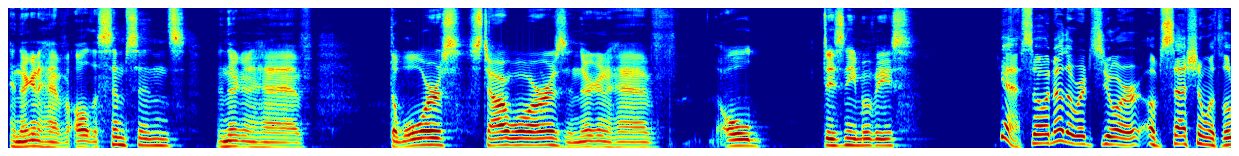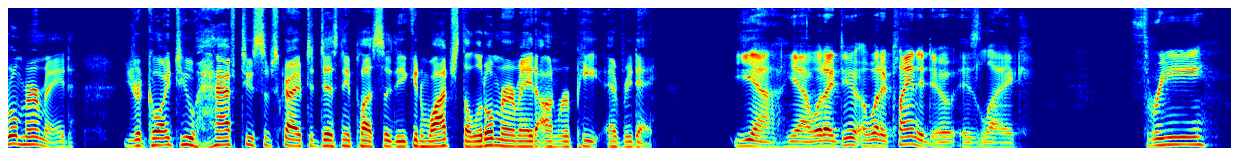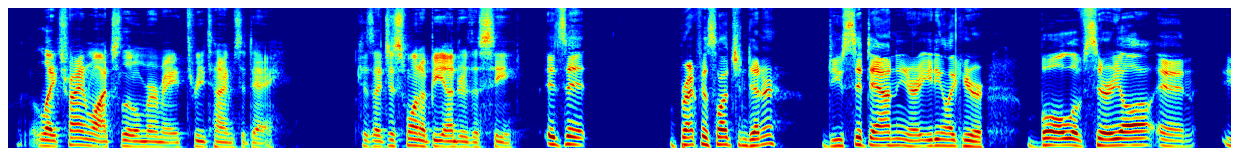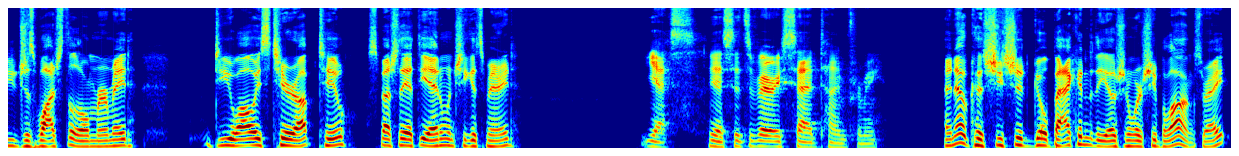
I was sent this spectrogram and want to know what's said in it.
and they're gonna have all the Simpsons, and they're gonna have the Wars, Star Wars, and they're gonna have old Disney movies. Yeah, so in other words, your obsession with Little Mermaid, you're going to have to subscribe to Disney Plus so that you can watch The Little Mermaid on repeat every day. Yeah, yeah. What I do, what I plan to do is like three, like try and watch Little Mermaid three times a day because I just want to be under the sea. Is it breakfast, lunch, and dinner? Do you sit down and you're eating like your bowl of cereal and you just watch The Little Mermaid? Do you always tear up too, especially at the end when she gets married? Yes, yes. It's a very sad time for me. I know, because she should go back into the ocean where she belongs, right?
